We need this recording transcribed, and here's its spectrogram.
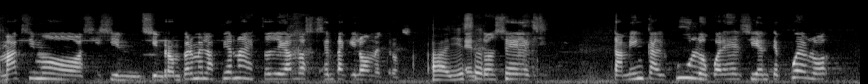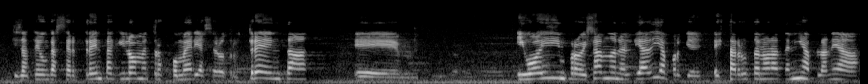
Máximo, así sin, sin romperme las piernas, estoy llegando a 60 kilómetros. Entonces también calculo cuál es el siguiente pueblo, quizás tengo que hacer 30 kilómetros, comer y hacer otros 30. Eh, y voy improvisando en el día a día porque esta ruta no la tenía planeada.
